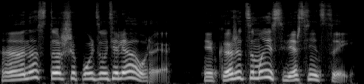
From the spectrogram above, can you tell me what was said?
А она старший пользователь ауры, и кажется моей сверстницей.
